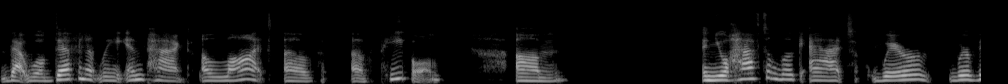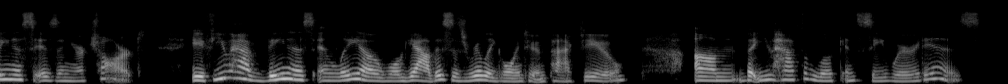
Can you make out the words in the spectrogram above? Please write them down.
that will definitely impact a lot of of people. Um, and you'll have to look at where where Venus is in your chart if you have Venus and Leo, well, yeah, this is really going to impact you. Um, but you have to look and see where it is,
